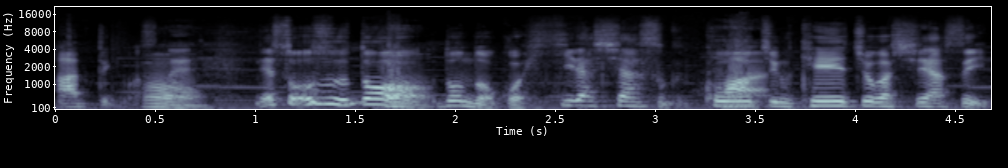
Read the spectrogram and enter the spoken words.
合ってきますね、でそうするとどんどんこう引き出しやすくコーチング傾聴がしやすい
